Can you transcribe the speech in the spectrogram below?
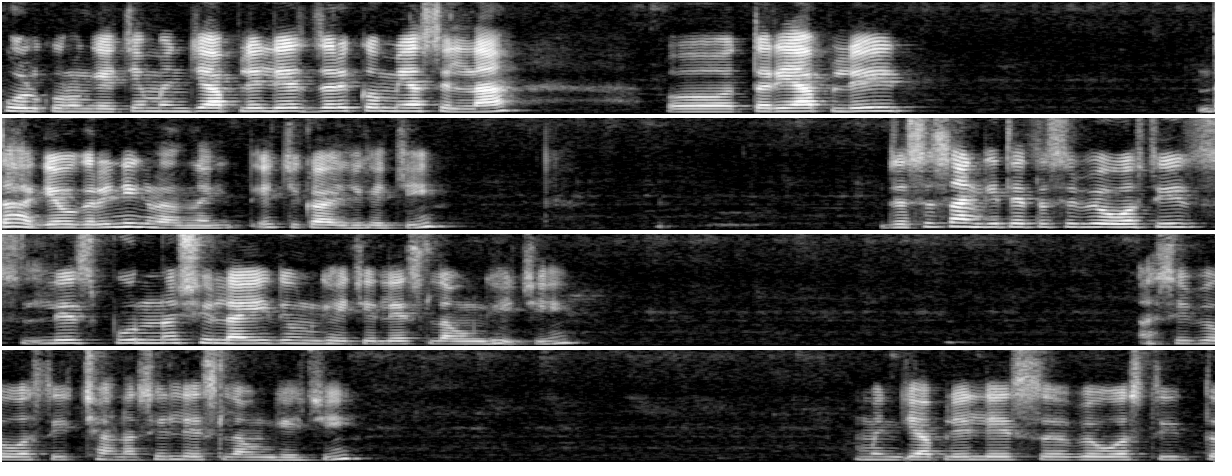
फोल्ड करून घ्यायचे. म्हणजे आपले लेस जर कमी असेल ना तरी आपले धागे वगैरे निघणार नाहीत याची काळजी घ्यायची. जसं सांगितलं तसं व्यवस्थित लेस पूर्ण शिलाई देऊन घ्यायची लेस लावून घ्यायची. असे व्यवस्थित छान असे लेस लावून घ्यायची. म्हणजे आपले लेस व्यवस्थित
